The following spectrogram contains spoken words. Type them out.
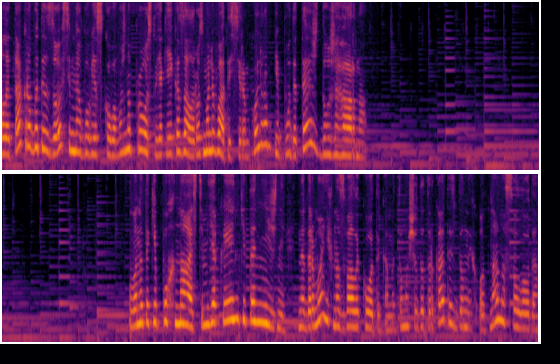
Але так робити зовсім не обов'язково. Можна просто, як я й казала, розмалювати сірим кольором і буде теж дуже гарно. Вони такі пухнасті, м'якенькі та ніжні. Не дарма їх назвали котиками, тому що доторкатись до них одна насолода.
